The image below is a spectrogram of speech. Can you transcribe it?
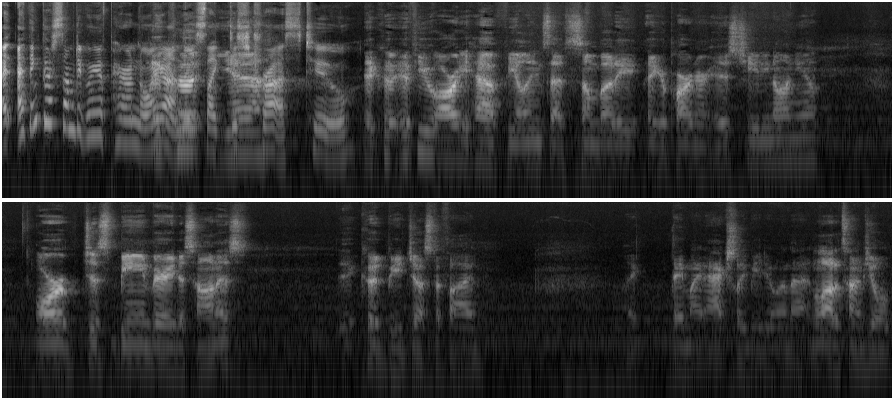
I, I think there's some degree of paranoia and there's like yeah, distrust too. It could if you already have feelings that somebody that your partner is cheating on you, or just being very dishonest. It could be justified. Like they might actually be doing that, and a lot of times you'll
